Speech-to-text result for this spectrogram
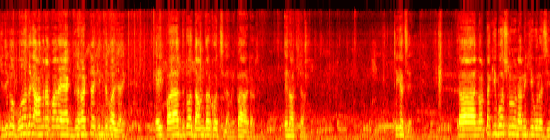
যদি কেউ বোঝা থেকে আন্ধ্রা পায়রা এক দেড় হাজার টাকা কিনতে পাওয়া যায় এই পাড়া দুটো দাম দর করছিলাম এই পাড়াটার এই নটটা। ঠিক আছে? তা নটটা কি বল শুনুন আমি কি বলেছি?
